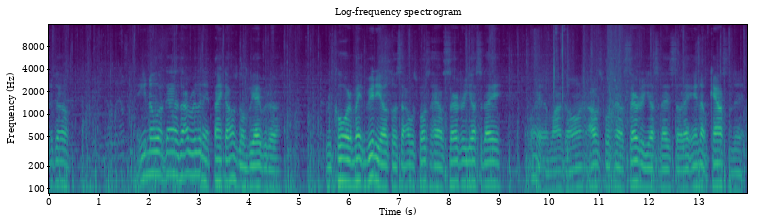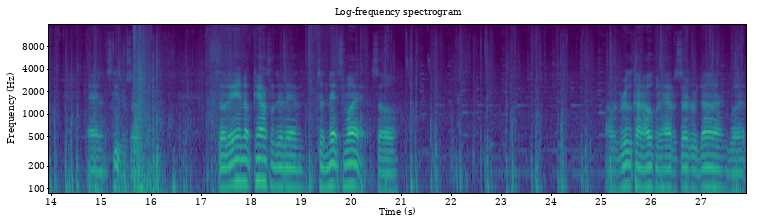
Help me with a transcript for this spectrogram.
To go. You know what, guys? I really didn't think I was gonna be able to record and make video because I was supposed to have surgery yesterday. Where am I going? I was supposed to have surgery yesterday, so they end up canceling it. And excuse me, sir. So they end up canceling it and to next month. So I was really kind of hoping to have the surgery done, but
